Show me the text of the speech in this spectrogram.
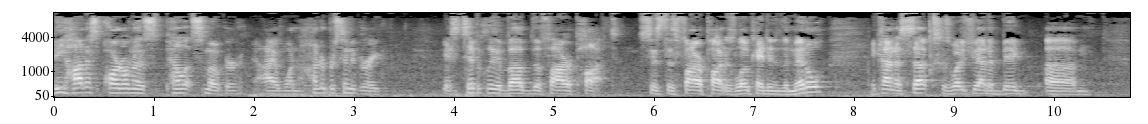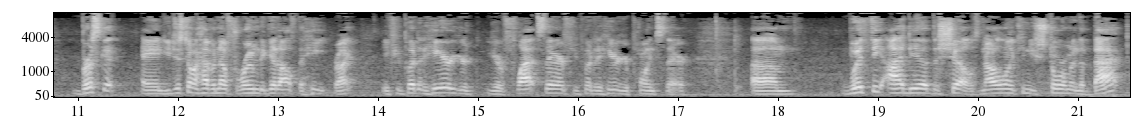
the hottest part on a pellet smoker, I 100% agree, is typically above the fire pot. Since this fire pot is located in the middle, it kind of sucks because what if you had a big um, brisket and you just don't have enough room to get off the heat, right? If you put it here, your, your flat's there. If you put it here, your point's there. Um, with the idea of the shelves, not only can you store them in the back,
